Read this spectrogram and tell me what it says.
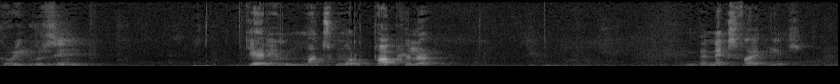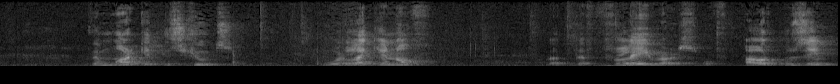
Greek cuisine getting much more popular in the next five years. The market is huge. We're lucky enough that the flavors of our cuisine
